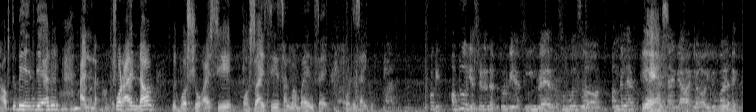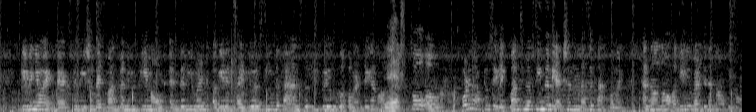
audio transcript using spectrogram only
have to be in there. I for I love Big Boss show. I see also I see Salman Bhai inside. For this I go. Okay, up to yesterday's episode, we have seen where Sumbul's uh, uncle has came Yes. time. Yeah, yeah, you were ex- giving your ex- explanation that once when you came out and then you went again inside, you have seen the fans, the people who were commenting and all. Yes. So, uh, what do you have to say? Like once you have seen the reaction, the massive fan following, and now, now again you went in and now came out.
